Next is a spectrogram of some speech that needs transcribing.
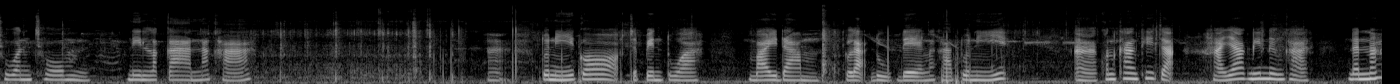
ชวนชมนินลการนะคะอ่าตัวนี้ก็จะเป็นตัวใบดำกระดูกแดงนะคะ ตัวนี้อ่าค่อนข้างที่จะหายากนิดนึงค่ะนา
